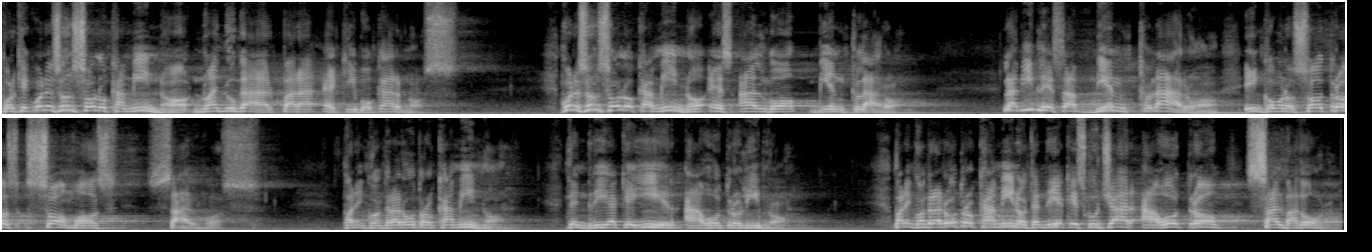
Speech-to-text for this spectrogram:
Porque cuando es un solo camino, no hay lugar para equivocarnos. Un solo camino, es algo bien claro. La Biblia está bien claro en cómo nosotros somos salvos. Para encontrar otro camino, tendría que ir a otro libro. Para encontrar otro camino, tendría que escuchar a otro Salvador.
